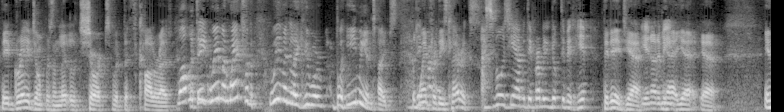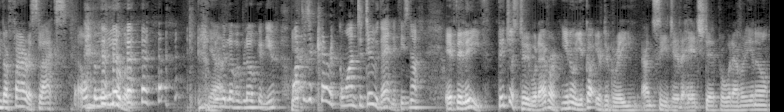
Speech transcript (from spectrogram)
They had grey jumpers and little shorts with the collar out. What would but they, women went for the women like who were bohemian types went for these clerics. I suppose, yeah, but they probably looked a bit hip. They did, yeah. You know what I mean? Yeah, yeah, yeah. In their Farah slacks, unbelievable. We would love a bloke in you. What Yeah. does a cleric go on to do then if he's not? If they leave, they just do whatever. You know, you've got your degree, and so you do the H dip or whatever. You know,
